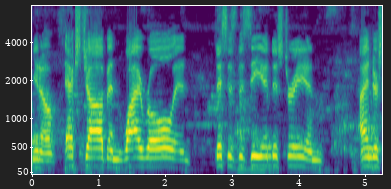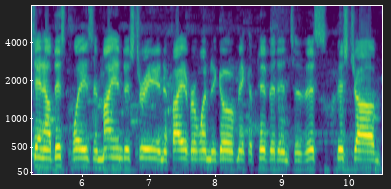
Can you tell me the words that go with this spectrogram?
you know X job and Y role, and this is the Z industry, and I understand how this plays in my industry, and if I ever wanted to go make a pivot into this this job,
